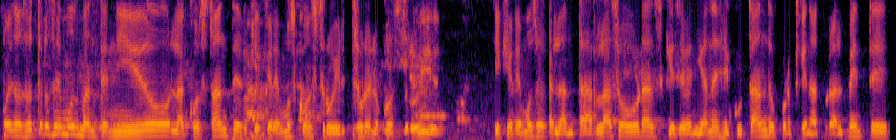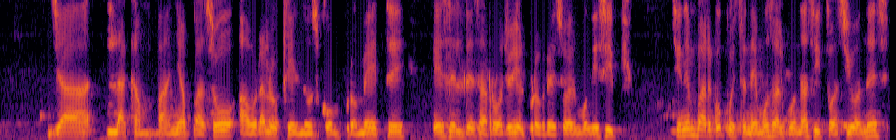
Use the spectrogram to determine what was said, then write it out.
Pues nosotros hemos mantenido la constante que queremos construir sobre lo construido y queremos adelantar las obras que se venían ejecutando porque naturalmente ya la campaña pasó, ahora lo que nos compromete es el desarrollo y el progreso del municipio. Sin embargo, pues tenemos algunas situaciones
